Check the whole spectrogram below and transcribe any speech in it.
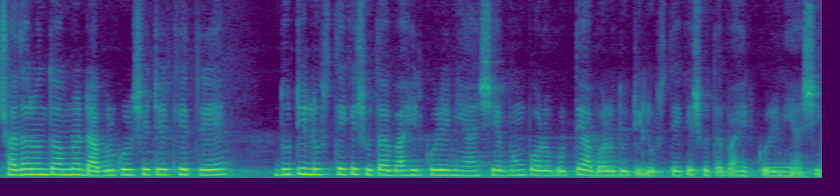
সাধারণত আমরা ডাবল ক্রোশেটের ক্ষেত্রে দুটি লুপস থেকে সুতা বাহির করে নিয়ে আসি এবং পরবর্তী আবারও দুটি লুপস থেকে সুতা বাহির করে নিয়ে আসি।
